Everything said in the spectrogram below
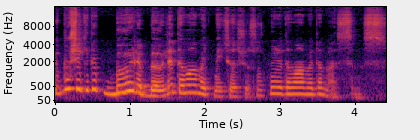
Ve bu şekilde böyle böyle devam etmeye çalışıyorsunuz. Böyle devam edemezsiniz.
